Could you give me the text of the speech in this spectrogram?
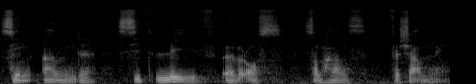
sin ande, sitt liv över oss som hans församling.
